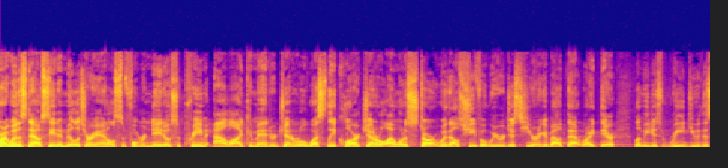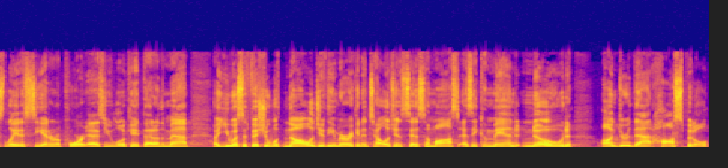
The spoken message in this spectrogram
All right, with us now, CNN military analyst and former NATO Supreme Allied Commander General Wesley Clark. General, I want to start with Al Shifa. We were just hearing about that right there. Let me just read you this latest CNN report as you locate that on the map. A U.S. official with knowledge of the American intelligence says Hamas as a command node under that hospital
